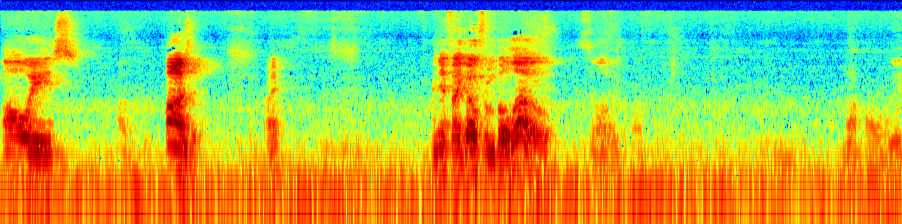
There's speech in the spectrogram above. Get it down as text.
always positive, right? And if I go from below, Still always positive. Not always.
